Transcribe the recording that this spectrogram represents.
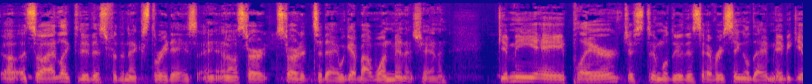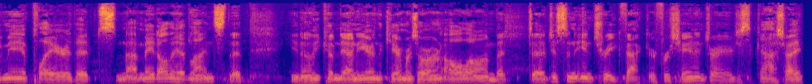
I, uh, so I'd like to do this for the next three days, and I'll start start it today. We got about one minute, Shannon. Give me a player, just and we'll do this every single day. Maybe give me a player that's not made all the headlines. That you know, you come down here and the cameras aren't all on, but uh, just an intrigue factor for Shannon Drayer. Just gosh, I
